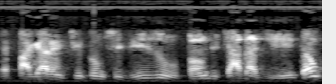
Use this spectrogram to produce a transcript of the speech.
é para garantir, como se diz, o pão de cada dia. Então,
